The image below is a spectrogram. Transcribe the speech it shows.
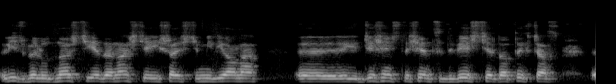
liczby ludności 11,6 miliona. Y, 10 200 dotychczas y,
